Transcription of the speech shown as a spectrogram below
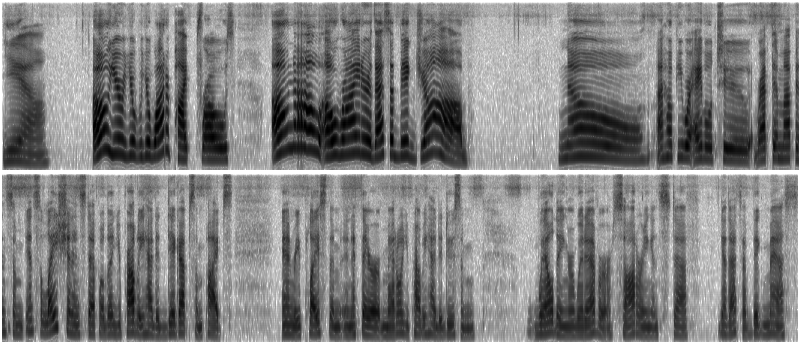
Yeah. Oh, your your your water pipe froze. Oh no, oh Ryder, that's a big job. No, I hope you were able to wrap them up in some insulation and stuff, although you probably had to dig up some pipes and replace them. And if they're metal, you probably had to do some welding or whatever, soldering and stuff. Yeah, that's a big mess.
